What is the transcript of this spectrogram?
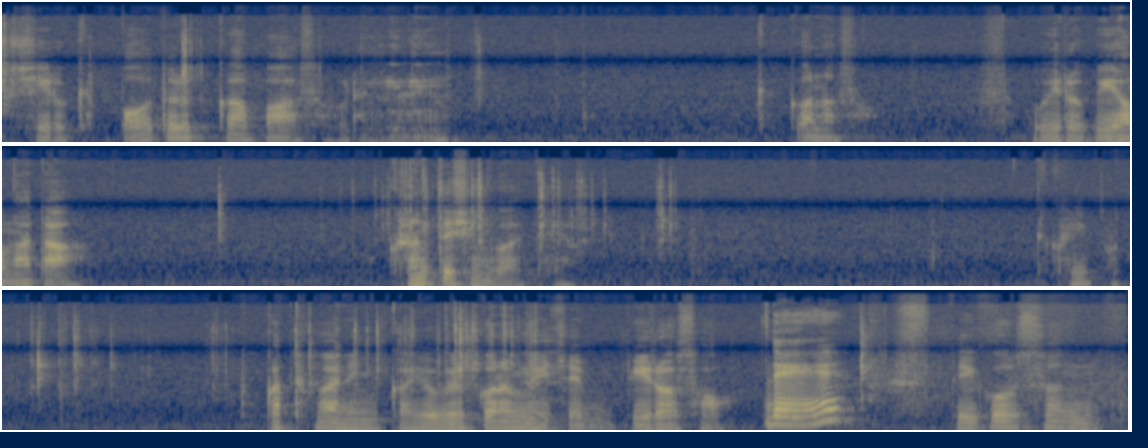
혹시 이렇게 뻗을까 봐서 그랬나요? 이렇게 끊어서 오히려 위험하다 그런 뜻인 것 같아요. 거의 뭐 똑같은 거 아닙니까? 여기를 끊으면 이제 밀어서 네. 근데 이것은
